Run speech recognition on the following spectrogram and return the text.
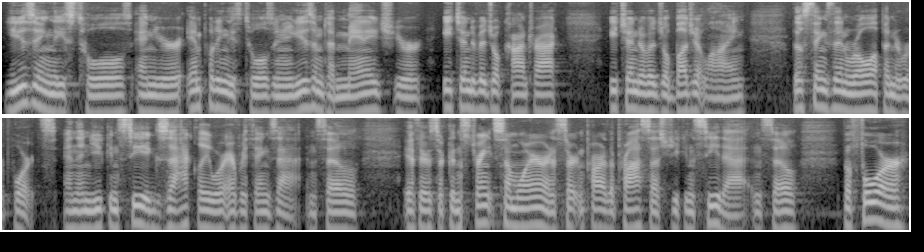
using these tools and you're inputting these tools and you use them to manage your each individual contract, each individual budget line, those things then roll up into reports. And then you can see exactly where everything's at. And so, if there's a constraint somewhere in a certain part of the process, you can see that. And so, before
